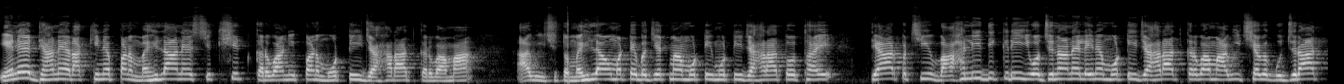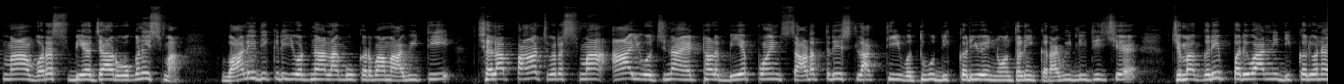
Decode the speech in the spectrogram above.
એને ધ્યાને રાખીને પણ મહિલાને શિક્ષિત કરવાની પણ મોટી જાહેરાત કરવામાં આવી છે. તો મહિલાઓ માટે બજેટમાં મોટી મોટી જાહેરાતો થઈ. ત્યાર પછી વાહલી દીકરી યોજનાને લઈને મોટી જાહેરાત કરવામાં આવી છે. હવે ગુજરાતમાં વર્ષ બે હજાર ઓગણીસમાં વાલી દીકરી યોજના લાગુ કરવામાં આવી હતી. છેલ્લા પાંચ વર્ષમાં આ યોજના હેઠળ બે પોઈન્ટ સાડત્રીસ લાખથી વધુ દીકરીઓએ નોંધણી કરાવી લીધી છે, જેમાં ગરીબ પરિવારની દીકરીઓને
